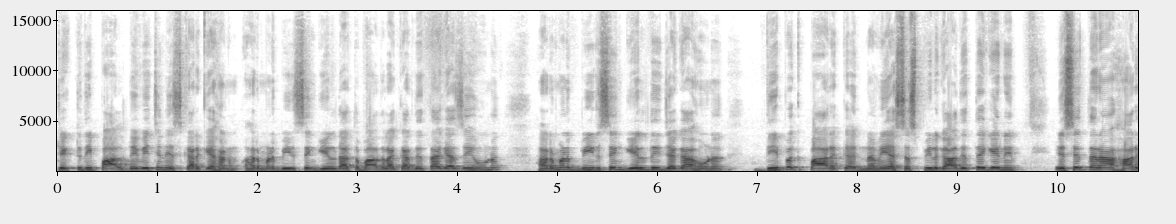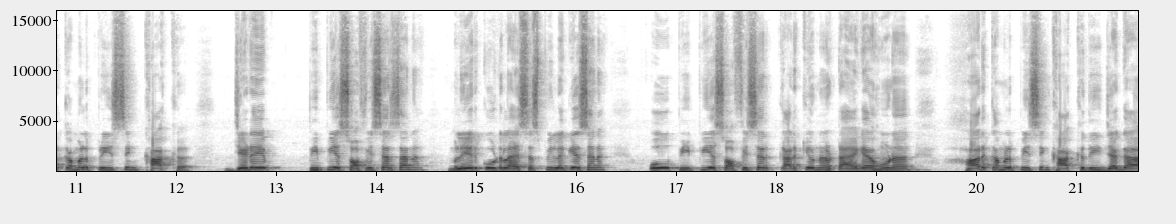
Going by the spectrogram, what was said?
ਟਿਕਟ ਦੀ ਭਾਲ ਦੇ ਵਿੱਚ ਨੇ, ਇਸ ਕਰਕੇ ਹਰਮ- ਹਰਮਨਵੀਰ ਸਿੰਘ ਗਿੱਲ ਦਾ ਤਬਾਦਲਾ ਕਰ ਦਿੱਤਾ ਗਿਆ ਸੀ ਹੁਣ। ਹਰਮਨਬੀਰ ਸਿੰਘ ਗਿੱਲ ਦੀ ਜਗ੍ਹਾ ਹੁਣ ਦੀਪਕ ਪਾਰਕ ਨਵੇਂ ਐਸਐਸਪੀ ਲਗਾ ਦਿੱਤੇ ਗਏ ਨੇ। ਇਸੇ ਤਰ੍ਹਾਂ ਹਰ ਕਮਲਪ੍ਰੀਤ ਸਿੰਘ ਖੱਖ, ਜਿਹੜੇ ਪੀਪੀਐਸ ਆਫੀਸਰ ਸਨ, ਮਲੇਰਕੋਟਲਾ ਐਸਐਸਪੀ ਲੱਗੇ ਸਨ, ਉਹ ਪੀਪੀਐਸ ਆਫੀਸਰ ਕਰਕੇ ਉਹਨਾਂ ਨੂੰ ਹਟਾਇਆ ਗਿਆ। ਹੁਣ ਹਰ ਕਮਲਪ੍ਰੀਤ ਸਿੰਘ ਖੱਖ ਦੀ ਜਗ੍ਹਾ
